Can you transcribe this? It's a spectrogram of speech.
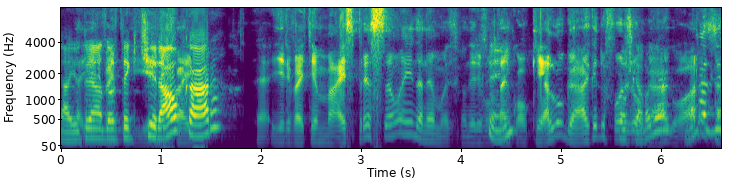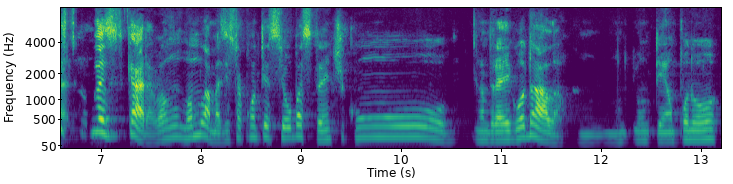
Aí, Aí o treinador vai, tem que tirar o cara é, e ele vai ter mais pressão ainda, né, mas quando ele voltar Sim. em qualquer lugar que ele for qualquer jogar lugar. agora. Mas, cara. Isso, mas, cara, vamos, vamos lá, mas isso aconteceu bastante com o André Godala, um, um tempo no,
